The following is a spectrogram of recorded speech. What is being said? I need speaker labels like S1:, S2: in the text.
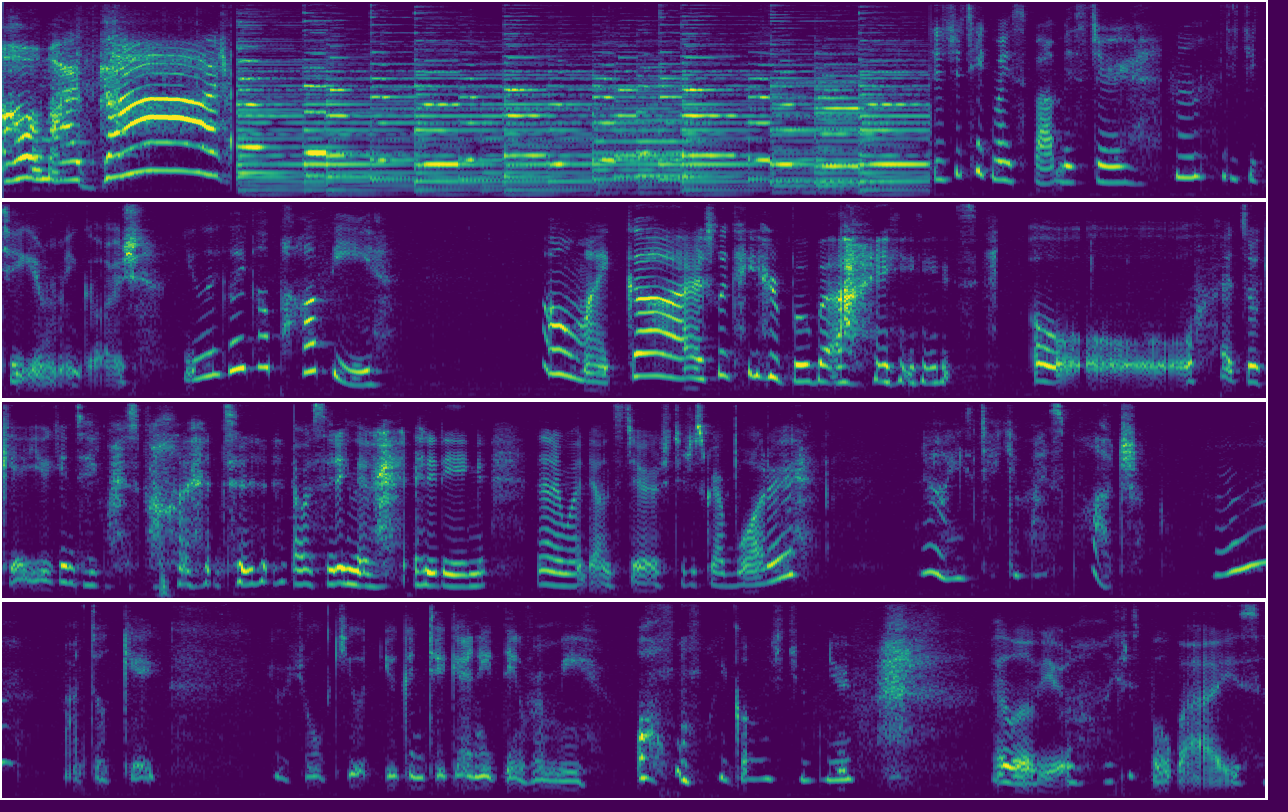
S1: Oh my gosh. Did you take my spot, mister? Hmm? Did you take it? Oh my gosh. You look like a puppy. Oh my gosh, look at your boba eyes. Oh, it's okay. You can take my spot. I was sitting there editing, then I went downstairs to just grab water. Now he's taking my spot. Hmm? That's okay. You're so cute. You can take anything from me. Oh my gosh, Junior. I love you. Look at his boba eyes.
